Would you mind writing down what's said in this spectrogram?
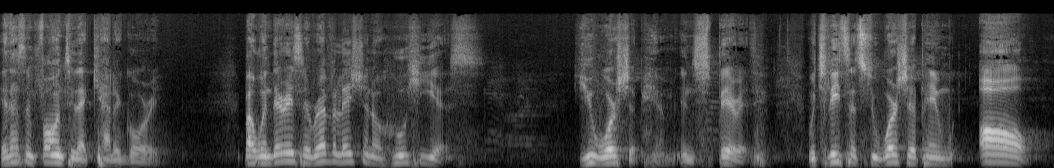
It doesn't fall into that category. But when there is a revelation of who He is, you worship Him in spirit, which leads us to worship Him all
